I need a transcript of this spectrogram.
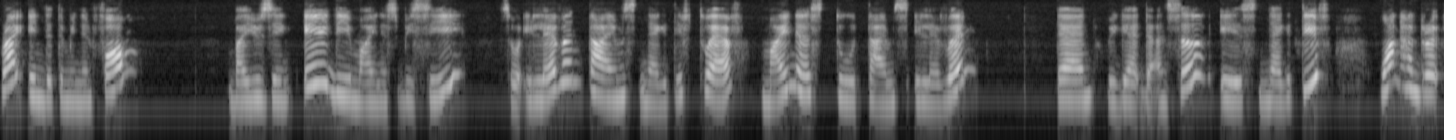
Write in determinant form by using AD minus BC So 11 times negative 12 minus 2 times 11. Then we get the answer is negative 154.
